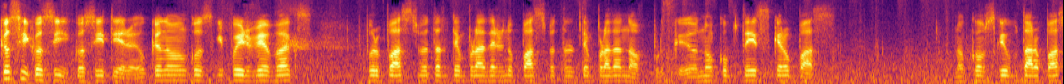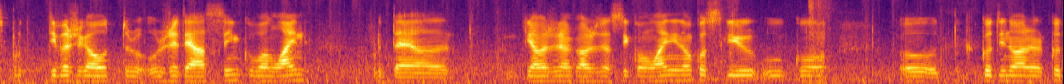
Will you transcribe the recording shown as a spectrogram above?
consegui, consegui, consegui ter. O que eu não consegui foi os V-Bucks por passo de batalha de temporada 10 no passo de batalha de temporada 9. Porque eu não completei sequer o passo. Não consegui botar o passo porque estive a jogar outro, o GTA V online. Porque eh, estive a jogar o GTA V online e não consegui o, com, o continuar co-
